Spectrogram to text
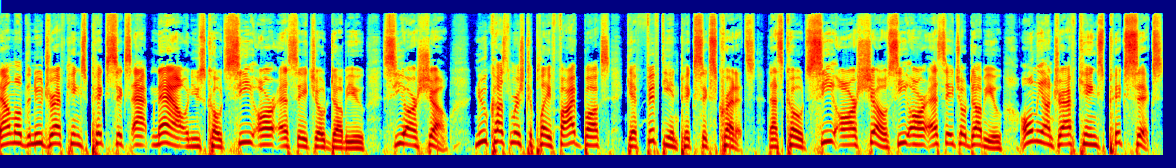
Download the new DraftKings Pick 6 app now and use code CRSHOW, CR Show. New customers could play 5 bucks, get 50 in Pick 6 credits. That's code CR Show, CRSHOW, only on DraftKings Pick 6.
